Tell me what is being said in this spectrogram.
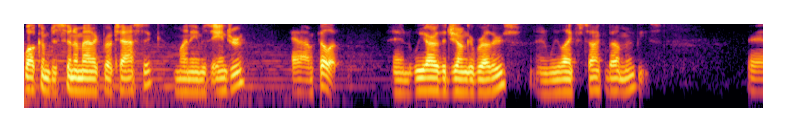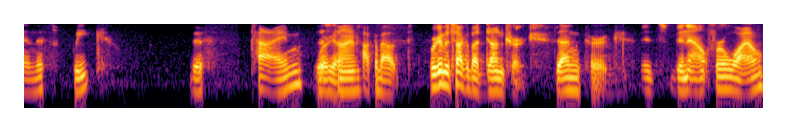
Welcome to Cinematic Brotastic. My name is Andrew, And I'm Philip. and we are the Junger Brothers, and we like to talk about movies. And this week, this time, This we're going time. to talk about We're going to talk about Dunkirk. Dunkirk. It's been out for a while.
